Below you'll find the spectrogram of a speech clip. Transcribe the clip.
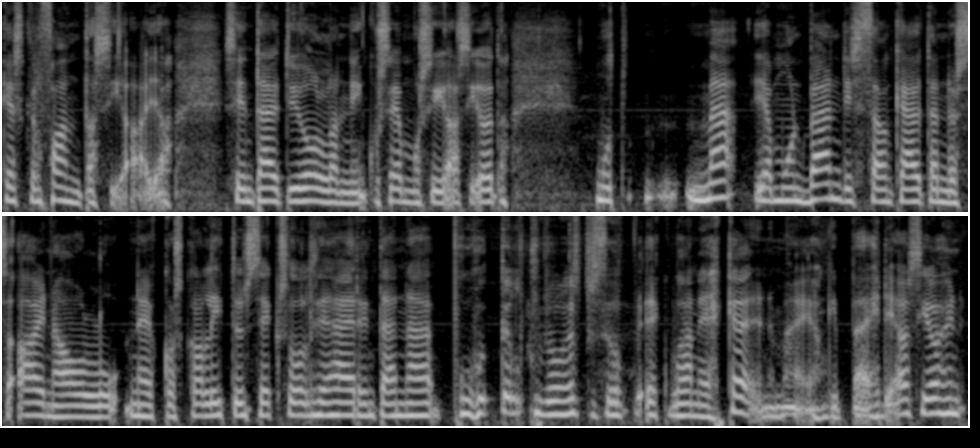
keskellä fantasiaa ja siinä täytyy olla niin semmoisia asioita. Mutta mä ja mun bändissä on käytännössä aina ollut, ne koska on liittynyt seksuaaliseen häirintään, nämä puhuttelut, vaan ehkä enemmän johonkin päihdeasioihin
